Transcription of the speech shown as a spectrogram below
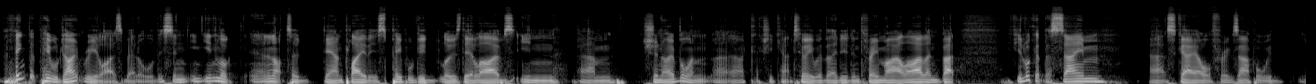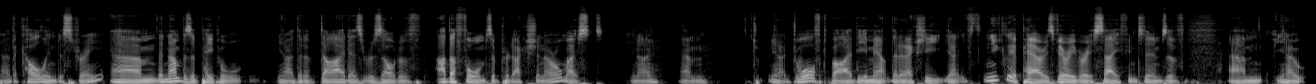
the thing that people don't realise about all of this, and, and look, not to downplay this, people did lose their lives in um, Chernobyl, and uh, I actually can't tell you whether they did in Three Mile Island. But if you look at the same uh, scale, for example, with you know the coal industry, um, the numbers of people you know that have died as a result of other forms of production are almost you know um, d- you know dwarfed by the amount that it actually you know nuclear power is very very safe in terms of um, you know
